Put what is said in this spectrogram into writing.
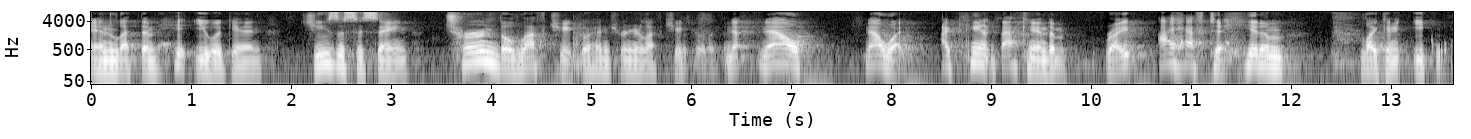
and let them hit you again. Jesus is saying, turn the left cheek. Go ahead and turn your left cheek. Like now, now, now what? I can't backhand him, right? I have to hit him like an equal.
